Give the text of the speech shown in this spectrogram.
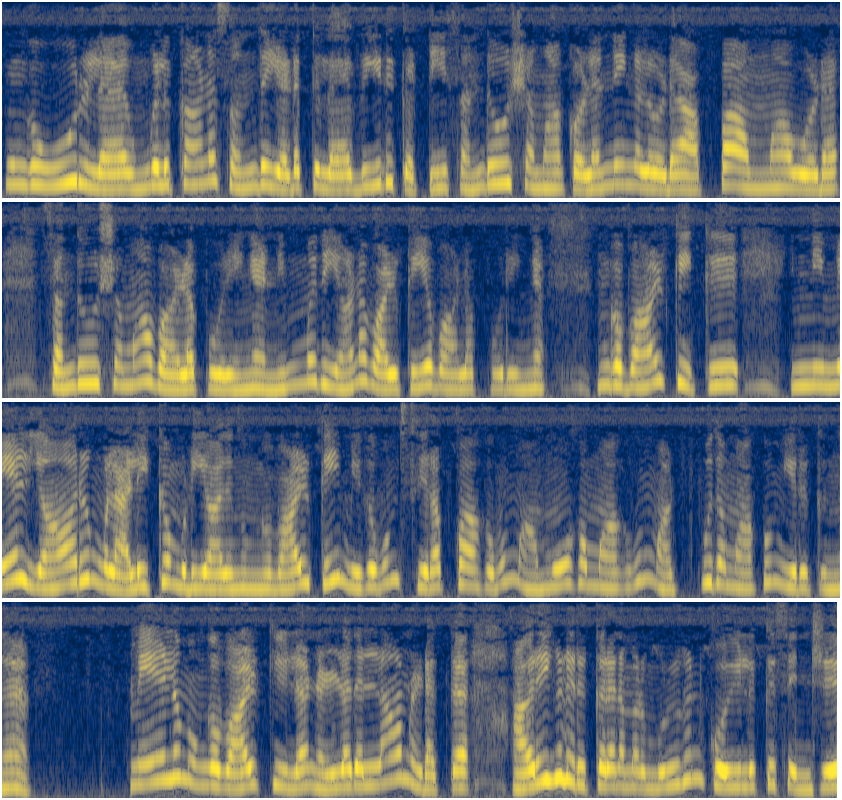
உங்க ஊர்ல உங்களுக்கான சொந்த இடத்துல வீடு கட்டி சந்தோஷமா குழந்தைங்களோட அப்பா அம்மாவோட சந்தோஷமா வாழ போறீங்க. நிம்மதியான வாழ்க்கைய வாழ போறீங்க. உங்க வாழ்க்கைக்கு இனிமேல் யாரும் உங்களை அழிக்க முடியாதுங்க. உங்க வாழ்க்கை மிகவும் சிறப்பாகவும் அமோகமாகவும் அற்புதமாகவும் இருக்குங்க. மேலும் உங்க வாழ்க்கையில நல்லதெல்லாம் நடக்க அருகில் இருக்கிற நம்ம முருகன் கோயிலுக்கு சென்று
